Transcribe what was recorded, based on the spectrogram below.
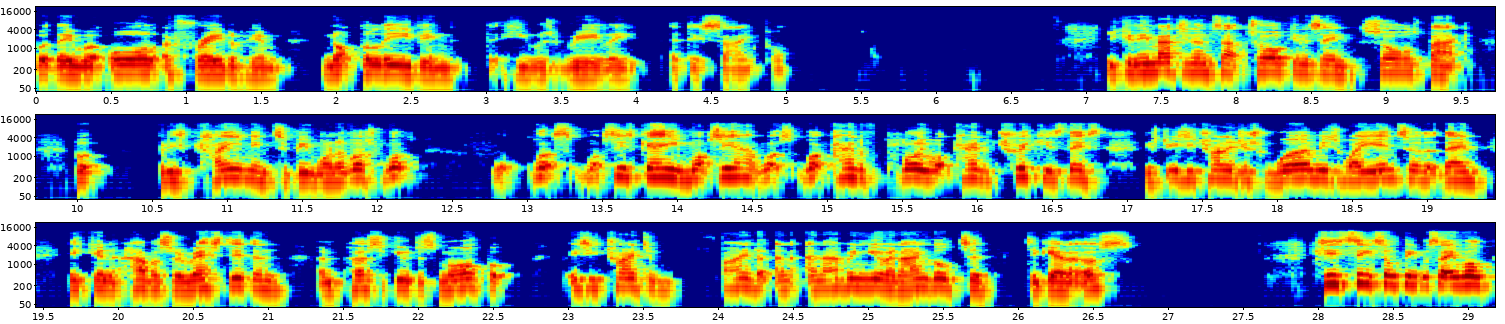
but they were all afraid of him, not believing that he was really a disciple. You can imagine them start talking and saying, Saul's back, but but he's claiming to be one of us. What what's what's his game? What's he at? What's what kind of ploy? What kind of trick is this? Is, is he trying to just worm his way in so that then he can have us arrested and and persecute us more? But is he trying to find an, an avenue, an angle to to get at us? You see some people saying, well,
